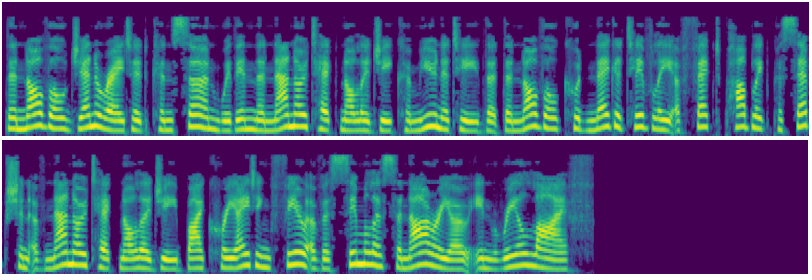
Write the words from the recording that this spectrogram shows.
The novel generated concern within the nanotechnology community that the novel could negatively affect public perception of nanotechnology by creating fear of a similar scenario in real life.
